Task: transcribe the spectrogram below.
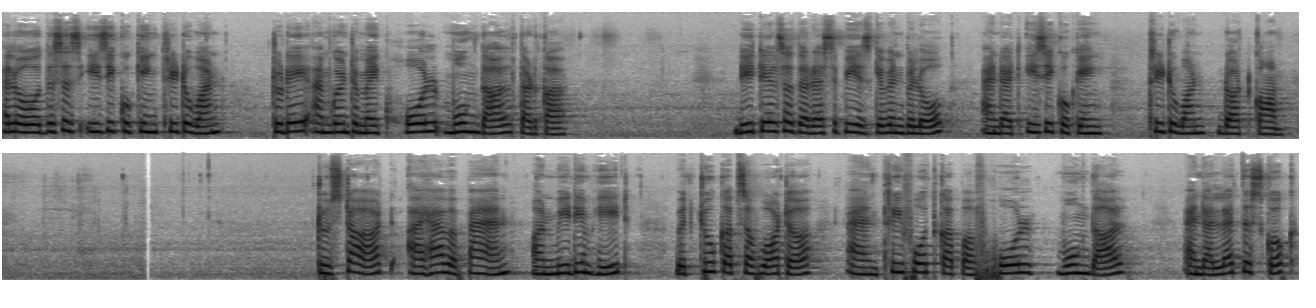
Hello, this is Easy Cooking 321. Today I'm going to make whole moong dal tadka. Details of the recipe is given below and at easycooking321.com. To start, I have a pan on medium heat with 2 cups of water and 3 4 cup of whole moong dal and I let this cook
